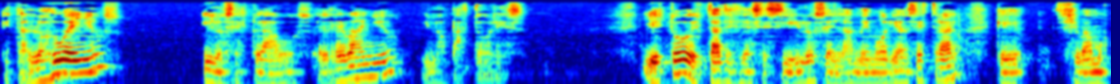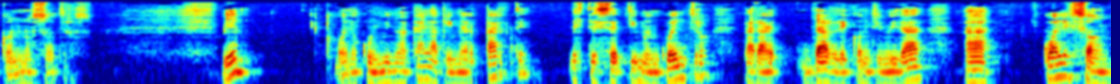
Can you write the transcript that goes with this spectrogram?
Están los dueños y los esclavos, el rebaño y los pastores. Y esto está desde hace siglos en la memoria ancestral que llevamos con nosotros. Bien, bueno, culmino acá la primera parte de este séptimo encuentro para darle continuidad a ¿Cuáles son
